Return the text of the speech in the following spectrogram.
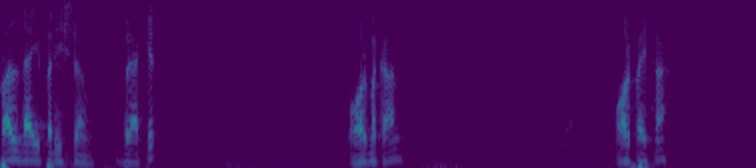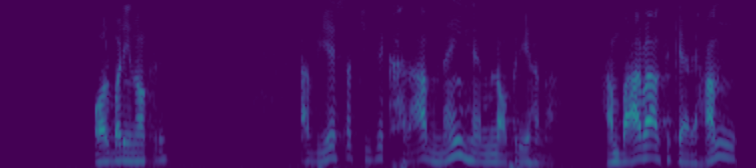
फलदायी परिश्रम ब्रैकेट और मकान, और पैसा, और बड़ी नौकरी। अब ये सब चीज़ें खराब नहीं है नौकरी होना हम बार बार से कह रहे हैं, हम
